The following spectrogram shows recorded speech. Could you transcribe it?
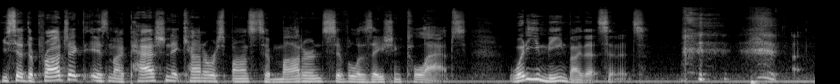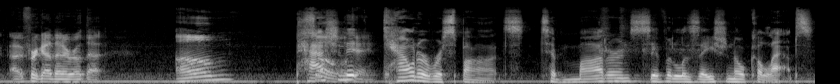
You said the project is my passionate counter response to modern civilization collapse. What do you mean by that sentence? i forgot that i wrote that um Passionate okay. counter response to modern civilizational collapse.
